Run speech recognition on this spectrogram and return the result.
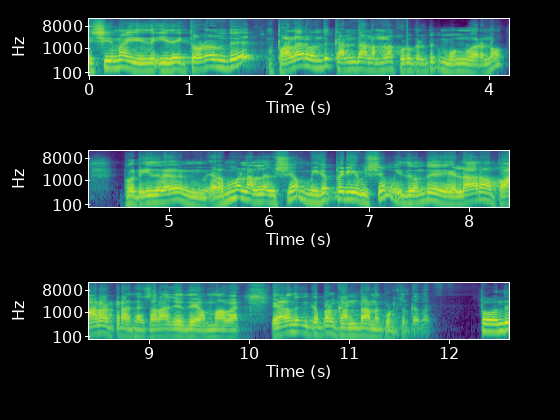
நிச்சயமாக இது இதை தொடர்ந்து பலர் வந்து கண் தானம்லாம் கொடுக்கறதுக்கு முன் வரணும். இப்போ இதில் ரொம்ப நல்ல விஷயம் மிகப்பெரிய விஷயம். இது வந்து எல்லாரும் பாராட்டுறாங்க சரோஜாதேவி அம்மாவை. இறந்ததுக்கப்புறம் கண் தானம் கொடுத்துருக்கதை இப்போ வந்து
